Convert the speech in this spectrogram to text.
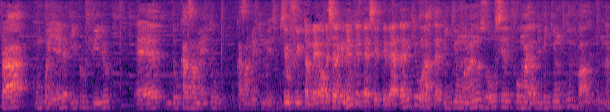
para a companheira e para o filho é do casamento, o casamento mesmo. Se o filho também, obedecendo aquele mesmo critério, se ele tiver até 21 anos. Até 21 anos ou se ele for maior de 21, inválido, né?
